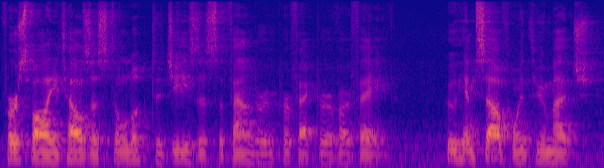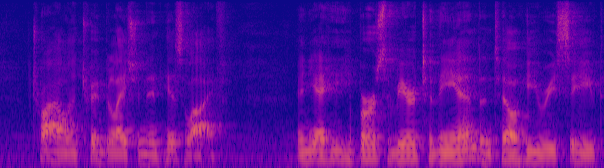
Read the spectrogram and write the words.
First of all, he tells us to look to Jesus, the founder and perfecter of our faith, who himself went through much trial and tribulation in his life. And yet he persevered to the end until he received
